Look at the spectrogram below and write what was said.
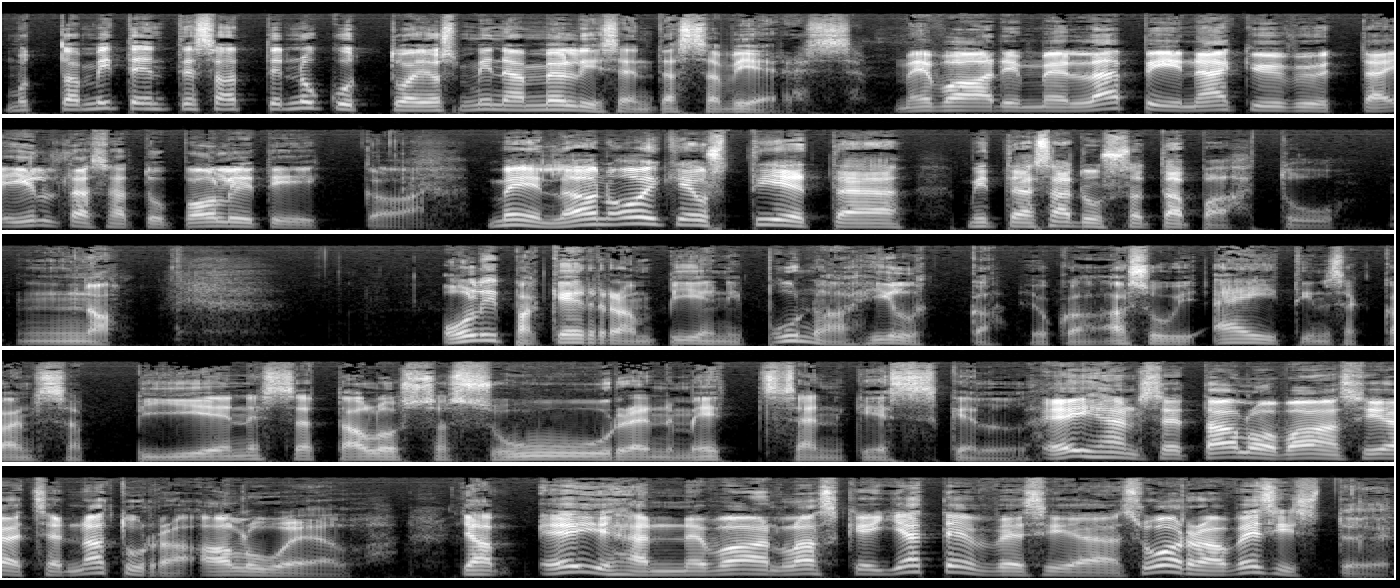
Mutta miten te saatte nukuttua, jos minä mölisen tässä vieressä? Me vaadimme läpinäkyvyyttä iltasatupolitiikkaan. Meillä on oikeus tietää, mitä sadussa tapahtuu. No. Olipa kerran pieni punahilkka, joka asui äitinsä kanssa pienessä talossa suuren metsän keskellä. Eihän se talo vaan sijaitse Natura-alueella. Ja eihän ne vaan laske jätevesiään suoraan vesistöön.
